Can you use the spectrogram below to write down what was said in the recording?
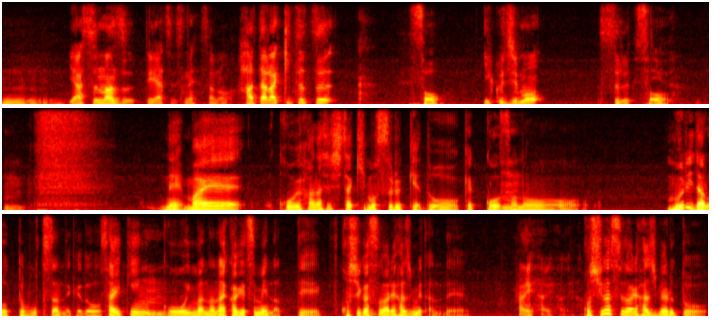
うん。休まずってやつですね。その働きつつそう。育児もするっていう。そううん。ね前こういう話した気もするけど結構その、無理だろって思ってたんだけど最近こう今7ヶ月目になって腰が座り始めたんで、はいはいはいはい。腰が座り始めると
